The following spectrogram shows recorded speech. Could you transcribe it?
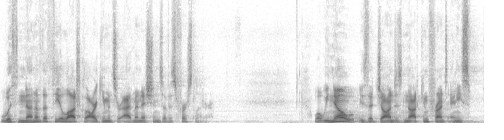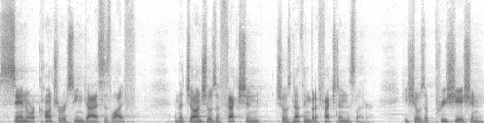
with none of the theological arguments or admonitions of his first letter. What we know is that John does not confront any sin or controversy in Gaius' life, and that John shows affection, shows nothing but affection in this letter. He shows appreciation,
